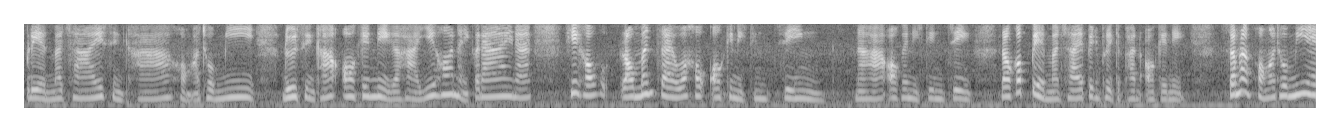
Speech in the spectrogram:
เปลี่ยนมาใช้สินค้าของ Atomy หรือสินค้าออร์แกนิกอะค่ะยี่ห้อไหนก็ได้นะ ที่เขาเรามั่นใจว่าเขาออร์แกนิกจริง ๆ นะคะออร์แกนิกจริง ๆ เราก็เปลี่ยนมาใช้เป็นผลิตภัณฑ์ออร์แกนิกสำหรับของอะโทมี่เอ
